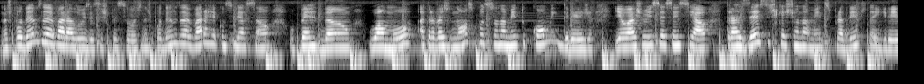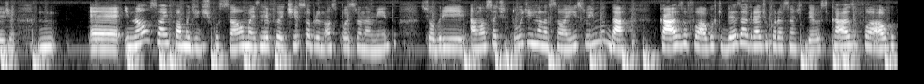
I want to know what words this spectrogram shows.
Nós podemos levar à luz essas pessoas, nós podemos levar a reconciliação, o perdão, o amor através do nosso posicionamento como igreja. E eu acho isso essencial, trazer esses questionamentos para dentro da igreja, é, e não só em forma de discussão, mas refletir sobre o nosso posicionamento, sobre a nossa atitude em relação a isso e mudar. Caso for algo que desagrade o coração de Deus, caso for algo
